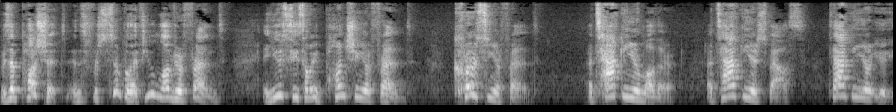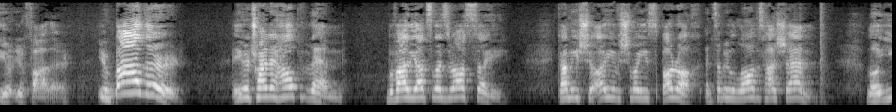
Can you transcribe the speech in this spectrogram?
It's a pashit, and it's for simple. that If you love your friend, and you see somebody punching your friend, cursing your friend, attacking your mother, attacking your spouse, attacking your your, your, your father, you're bothered, and you're trying to help them. And somebody who loves Hashem. It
